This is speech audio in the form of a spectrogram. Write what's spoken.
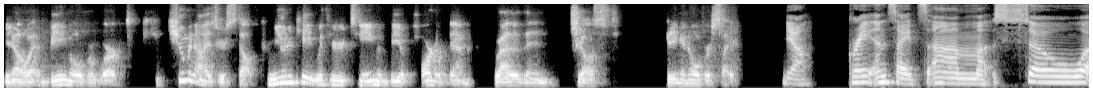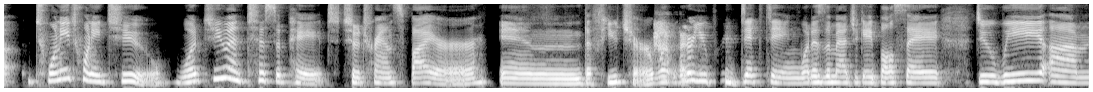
you know, and being overworked. Humanize yourself, communicate with your team and be a part of them rather than just being an oversight. Yeah. Great insights. Um, so 2022, what do you anticipate to transpire in the future? What, what, are you predicting? What does the magic eight ball say? Do we, um,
